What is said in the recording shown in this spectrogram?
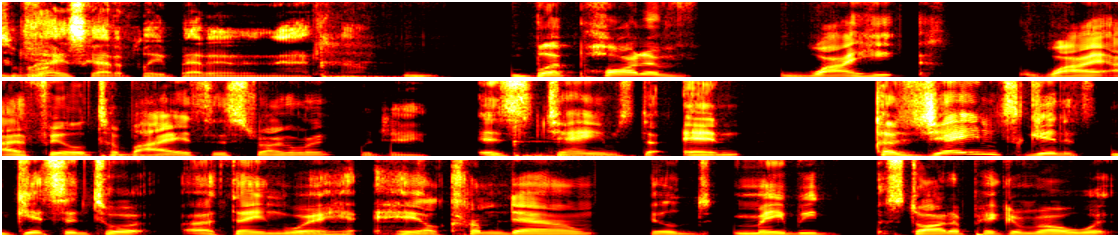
Tobias got to play better than that. Though. But part of why he why I feel Tobias is struggling With James, is James. The, and because James gets gets into a, a thing where he- he'll come down, he'll maybe start a pick and roll with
